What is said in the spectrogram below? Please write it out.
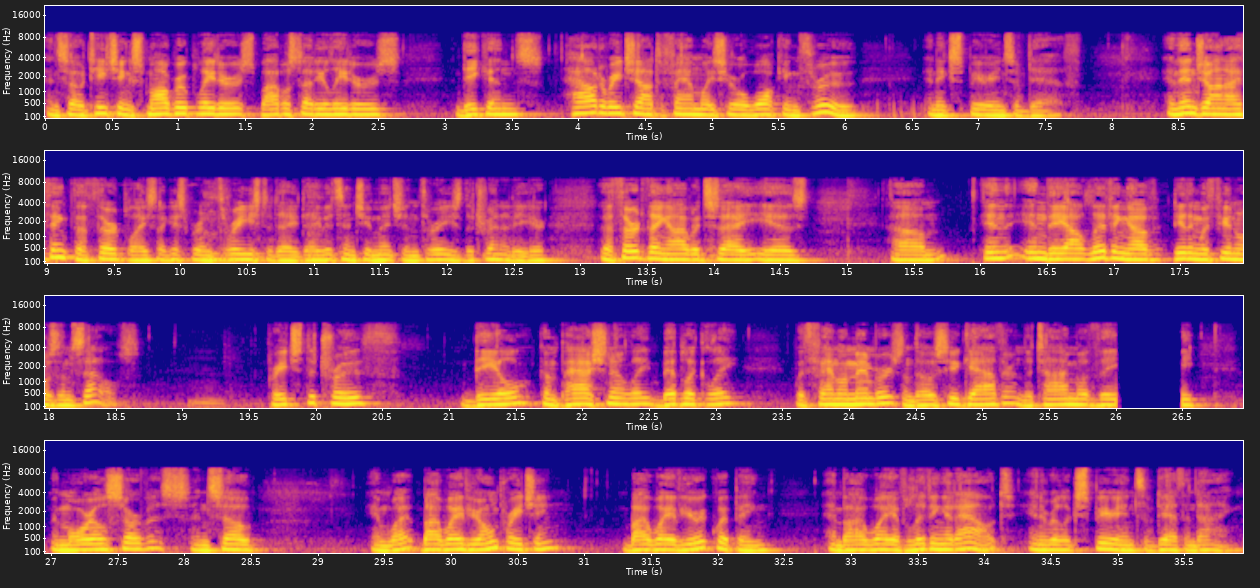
And so, teaching small group leaders, Bible study leaders, deacons, how to reach out to families who are walking through an experience of death. And then, John, I think the third place, I guess we're in threes today, David, since you mentioned threes, the Trinity here. The third thing I would say is um, in, in the outliving of dealing with funerals themselves, preach the truth, deal compassionately, biblically with family members and those who gather in the time of the memorial service. And so, and by way of your own preaching, by way of your equipping, and by way of living it out in a real experience of death and dying.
